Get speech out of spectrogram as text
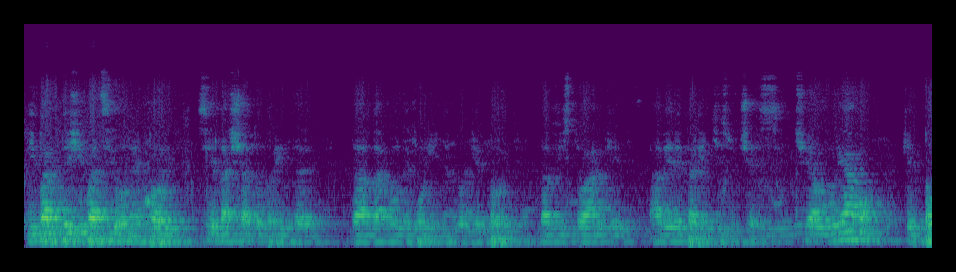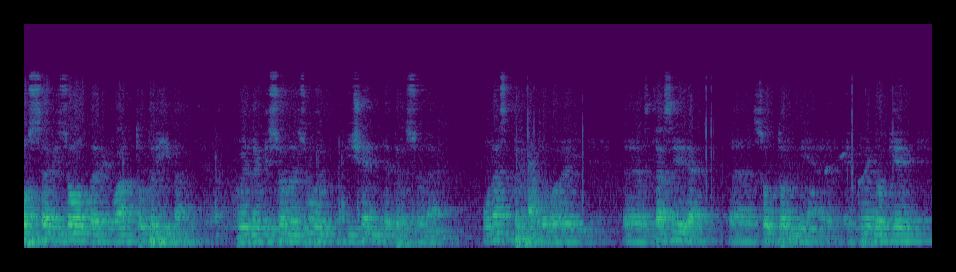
di partecipazione e poi si è lasciato prendere dall'agone politico che poi l'ha visto anche avere parecchi successi. Ci auguriamo che possa risolvere quanto prima quelle che sono le sue vicende personali. Un aspetto vorrei eh, stasera eh, sottolineare è quello che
